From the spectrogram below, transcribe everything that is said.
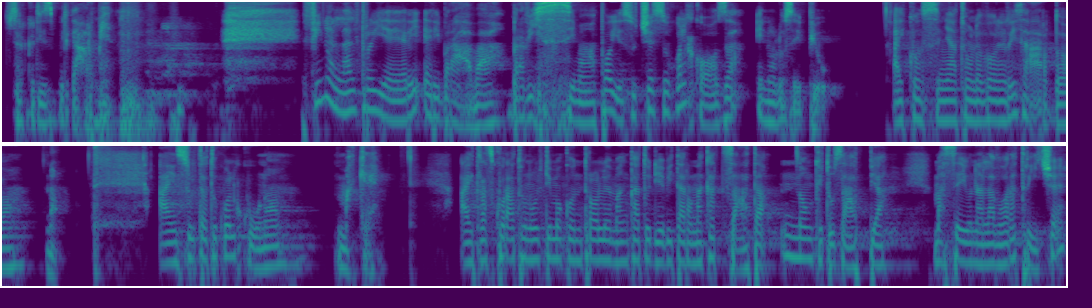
cerco di sbrigarmi. Fino all'altro ieri eri brava, bravissima, poi è successo qualcosa e non lo sei più. Hai consegnato un lavoro in ritardo? No. Hai insultato qualcuno? Ma che? Hai trascurato un ultimo controllo e mancato di evitare una cazzata, non che tu sappia, ma sei una lavoratrice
